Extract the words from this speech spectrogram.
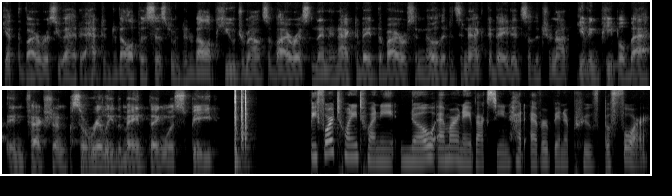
get the virus. You had to, had to develop a system to develop huge amounts of virus and then inactivate the virus and know that it's inactivated so that you're not giving people back infection. So, really, the main thing was speed. Before 2020, no mRNA vaccine had ever been approved before.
